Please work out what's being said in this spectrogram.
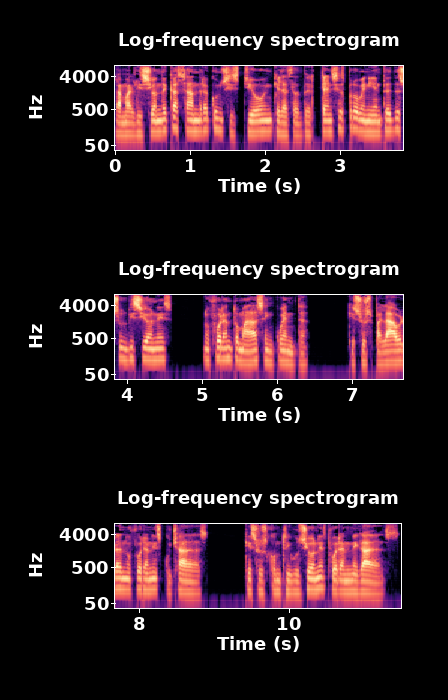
La maldición de Cassandra consistió en que las advertencias provenientes de sus visiones no fueran tomadas en cuenta, que sus palabras no fueran escuchadas, que sus contribuciones fueran negadas.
